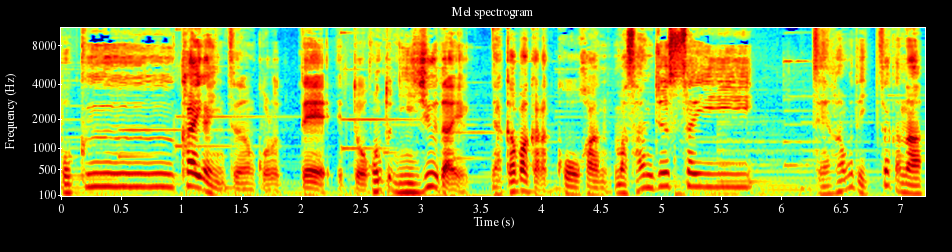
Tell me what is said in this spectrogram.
僕、海外に行ってた頃って、えっと、本当20代半ばから後半、まあ30歳前半まで行ってたかな？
